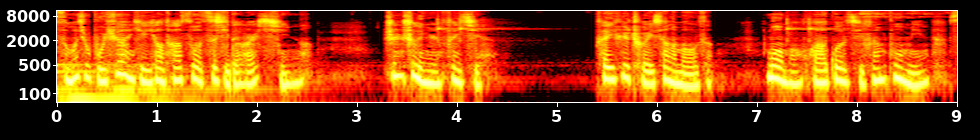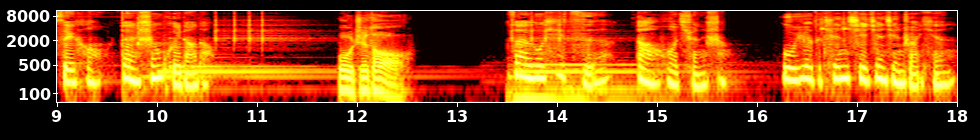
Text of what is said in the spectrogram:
怎么就不愿意要他做自己的儿媳呢？真是令人费解。裴玉垂下了眸子，墨眸划过了几分不明，随后淡声回答道：“不知道。”再落一子，大获全胜。五月的天气渐渐转严，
